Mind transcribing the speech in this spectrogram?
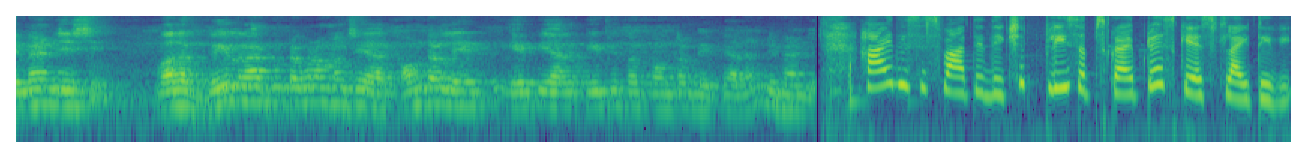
రిమాండ్ చేసి వాళ్ళకి బెయిల్ రాకుండా కూడా మంచిగా కౌంటర్లు వేపియాలి పీపీతో కౌంటర్లు వేపియాలని డిమాండ్ చేస్తాను. Hi this is Swathi Dixit please subscribe to SKS fly TV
